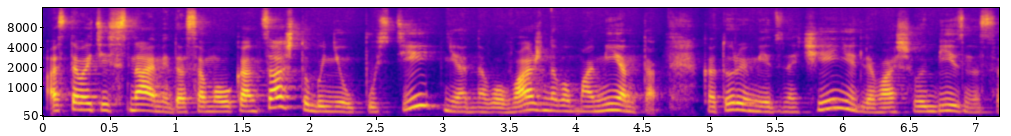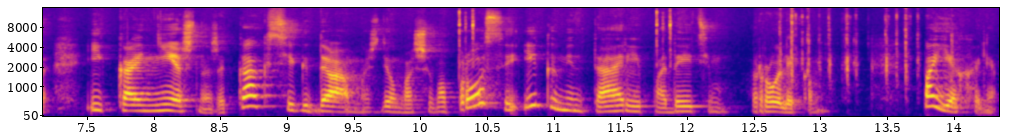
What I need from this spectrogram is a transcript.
Оставайтесь с нами до самого конца, чтобы не упустить ни одного важного момента, который имеет значение для вашего бизнеса. И, конечно же, как всегда, мы ждем ваши вопросы и комментарии под этим роликом. Поехали!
